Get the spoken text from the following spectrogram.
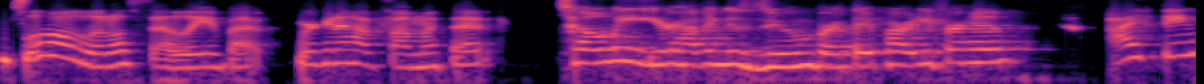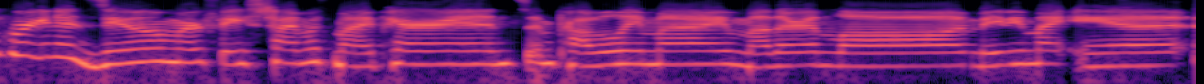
it's a little, a little silly, but we're gonna have fun with it. Tell me, you're having a Zoom birthday party for him? I think we're going to Zoom or FaceTime with my parents and probably my mother in law, maybe my aunt.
